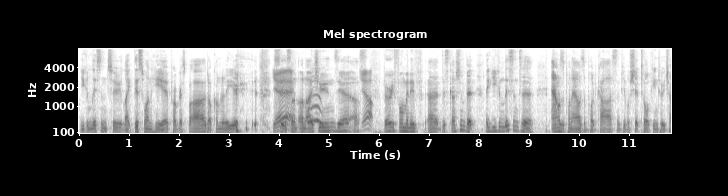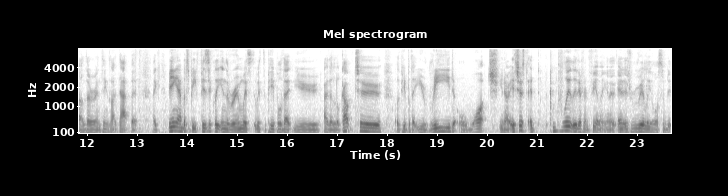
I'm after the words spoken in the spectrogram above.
you can listen to like this one here, progressbar.com.au. See us Yeah. on, on iTunes, yeah, us. Yeah. Very formative uh, discussion, but like you can listen to hours upon hours of podcasts and people shit talking to each other and things like that. But like being able to be physically in the room with with the people that you either look up to or the people that you read or watch, you know, it's just a completely different feeling, and it, it is really awesome to,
